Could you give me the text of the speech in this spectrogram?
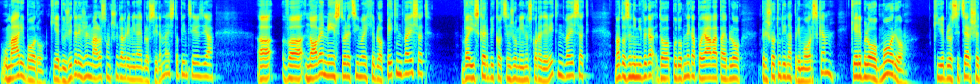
V Mariboru, ki je bil že deležen malo sončnega vremena, je bilo 17 stopinj Celzija, v Novem mestu recimo jih je bilo 25, v Iskrbi, kot sem že omenil, skoraj 29. No, do do podobnega pojava pa je bilo prišlo tudi na primorskem, kjer je bilo ob morju, ki je bilo sicer še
